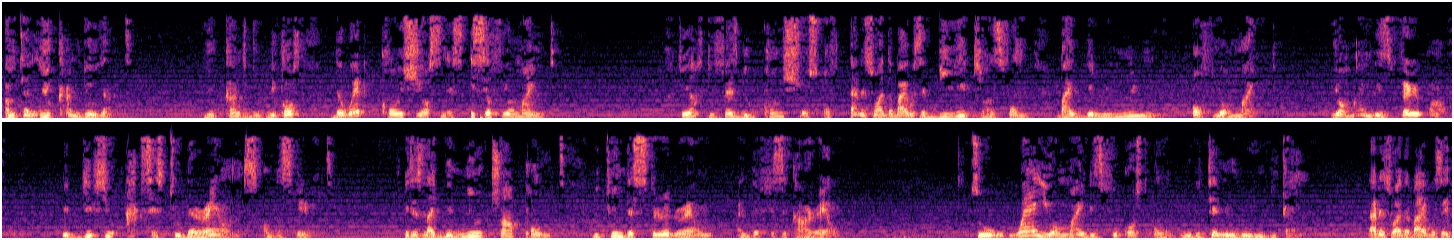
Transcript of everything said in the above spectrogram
I'm telling you, you can't do that. You can't do because the word consciousness is of your mind. So you have to first be conscious of that is why the Bible said, Be ye transformed by the renewing of your mind. Your mind is very powerful, it gives you access to the realms of the spirit. It is like the neutral point between the spirit realm and the physical realm. So, where your mind is focused on will determine who you become. That is why the Bible said,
